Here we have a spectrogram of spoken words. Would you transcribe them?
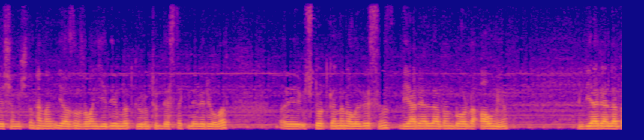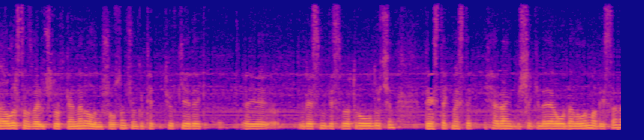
yaşamıştım. Hemen yazdığım zaman 7-24 görüntülü destek bile veriyorlar. 3 dörtgenden alabilirsiniz. Diğer yerlerden bu arada almayın. Diğer yerlerden alırsınız ve 3 dörtgenden alınmış olsun. Çünkü tek Türkiye'de e, resmi distribütör olduğu için destek meslek herhangi bir şekilde eğer oradan alınmadıysa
